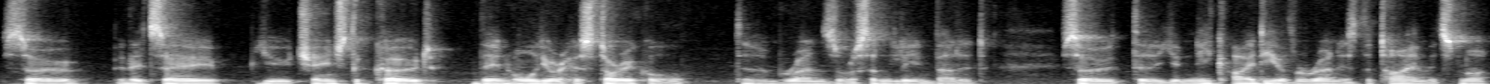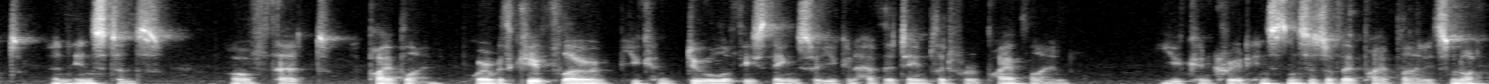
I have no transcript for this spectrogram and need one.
So let's say you change the code, then all your historical um, runs are suddenly invalid so the unique ID of a run is the time. It's not an instance of that pipeline. Where with Kubeflow, you can do all of these things. So you can have the template for a pipeline. You can create instances of that pipeline. It's not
